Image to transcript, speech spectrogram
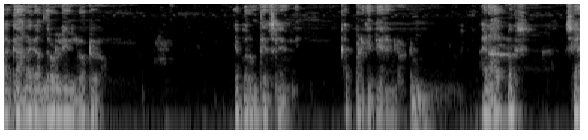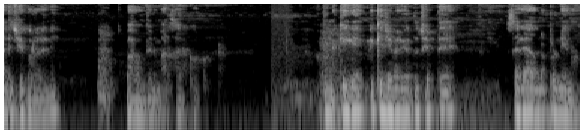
ఆ గాన గంధర్వుడు లేని లోటు ఎవరూ తీర్చలేని ఎప్పటికీ తీరని లోటు. ఆయన ఆత్మకు శాంతి చేకూరాలని భగవంతుని మనసారా కోరుకుంటున్నాను. అప్పుడు మిక్కీ మిక్కీ జమీర్ గారితో చెప్తే సరే అన్నప్పుడు నేను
